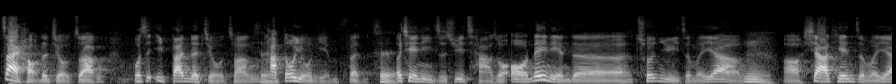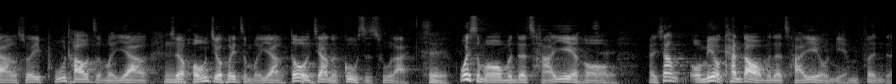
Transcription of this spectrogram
再好的酒庄或是一般的酒庄，它都有年份，是，而且你只去查说，哦，那年的春雨怎么样，嗯，啊，夏天怎么样，所以葡萄怎么样，所以红酒会怎么样，都有这样的故事出来，是，为什么我们的茶叶吼，很像我没有看到我们的茶叶有年份的。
